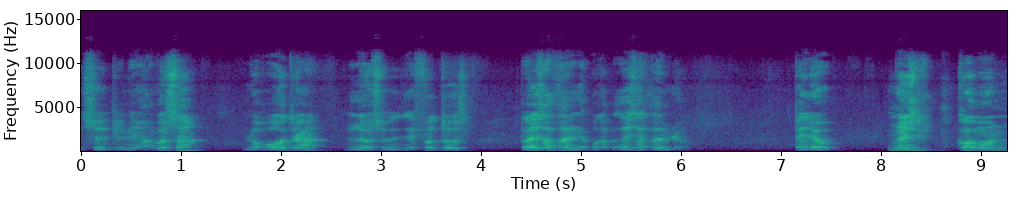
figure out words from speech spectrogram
Eso es primera cosa. luego otra, luego subir de fotos. Podéis hacerlo, porque podéis hacerlo. Pero no es como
